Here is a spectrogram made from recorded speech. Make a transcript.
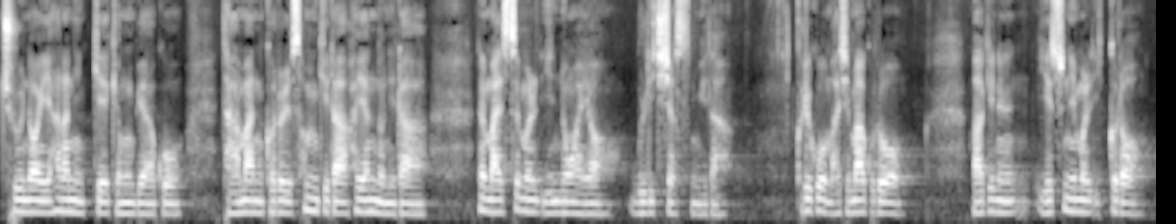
주 너희 하나님께 경배하고 다만 그를 섬기라 하였노니라 는 말씀을 인용하여 물리치셨습니다. 그리고 마지막으로 마귀는 예수님을 이끌어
